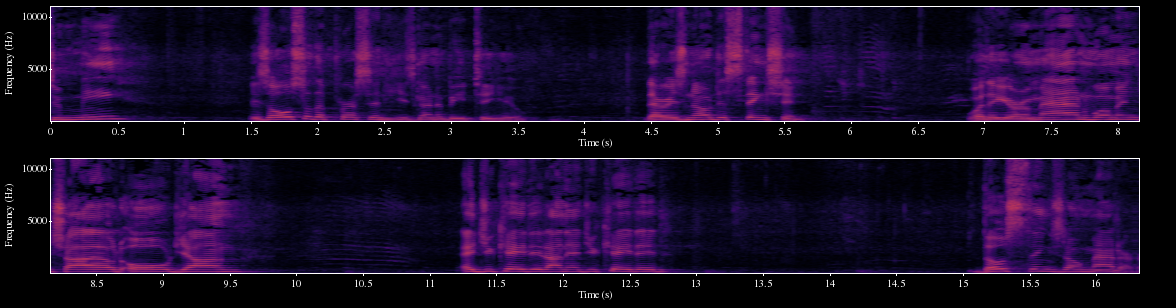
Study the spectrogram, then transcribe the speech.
to me is also the person he's going to be to you. There is no distinction. Whether you're a man, woman, child, old, young, educated, uneducated, those things don't matter.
